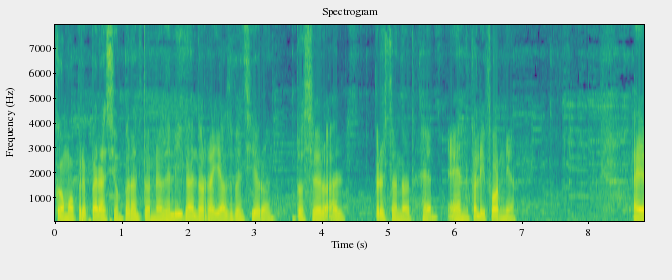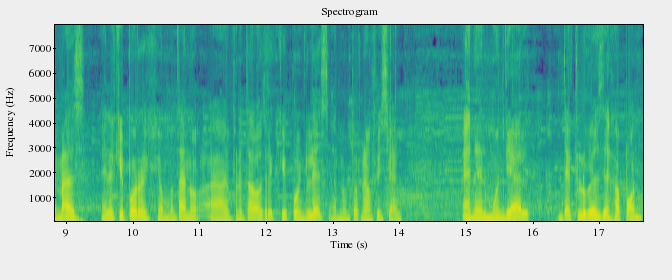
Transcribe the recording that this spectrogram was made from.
como preparación para el torneo de liga, los Rayados vencieron 2-0 al Preston North End en California. Además, el equipo regiomontano ha enfrentado a otro equipo inglés en un torneo oficial. En el Mundial de Clubes de Japón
